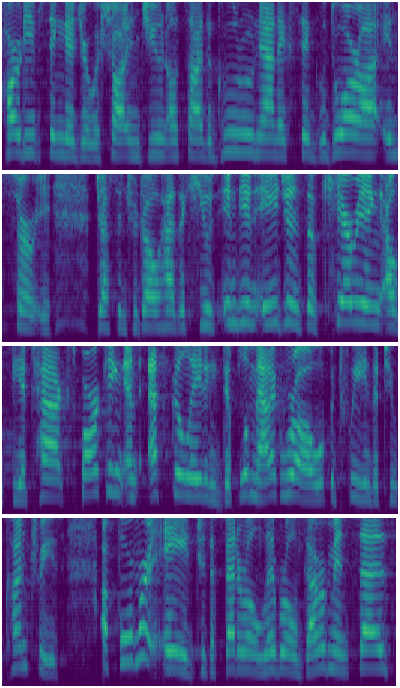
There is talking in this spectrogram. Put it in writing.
Hardeep Singh Nijjar was shot in June outside the Guru Nanak Sikh Gurdwara in Surrey. Justin Trudeau has accused Indian agents of carrying out the attack, sparking an escalating diplomatic row between the two countries. A former aide to the federal Liberal government says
